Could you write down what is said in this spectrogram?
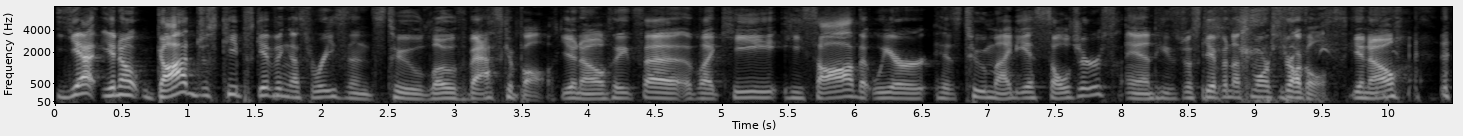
Yeah, you know, God just keeps giving us reasons to loathe basketball. You know, he's uh, like he he saw that we are his two mightiest soldiers, and he's just given us more struggles. You know.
